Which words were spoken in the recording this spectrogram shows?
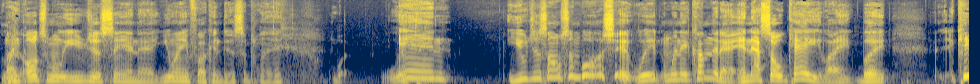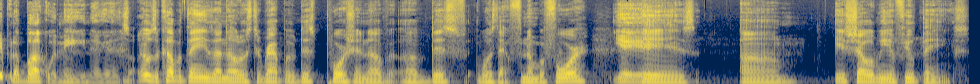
Like like, ultimately, you just saying that you ain't fucking disciplined, and you just on some bullshit with when it come to that, and that's okay. Like, but keep it a buck with me, nigga. so there was a couple things I noticed to wrap up this portion of of this. Was that number four? Yeah, yeah. is um it showed me a few things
